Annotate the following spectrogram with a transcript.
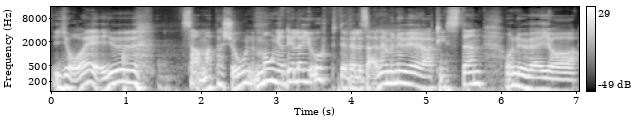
Jag är ju samma person. Många delar ju upp det väldigt så här, nej men nu är jag artisten och nu är jag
